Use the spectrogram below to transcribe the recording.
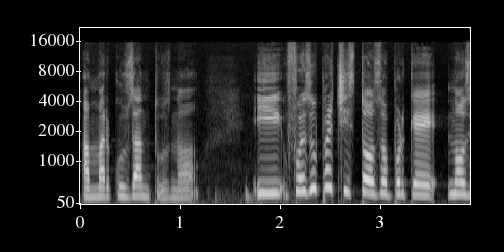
a Marcus Dantus, ¿no? Y fue súper chistoso porque nos,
